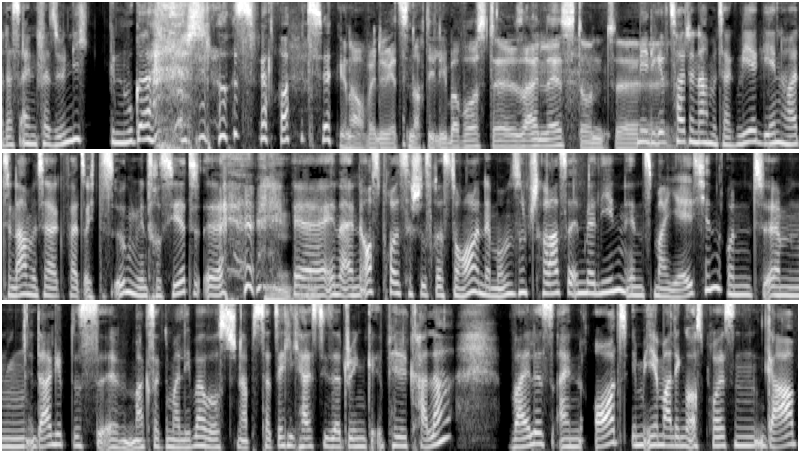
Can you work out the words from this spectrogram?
das ein persönlich genuger Schluss für heute? Genau, wenn du jetzt noch die Leberwurst äh, sein lässt und äh, Nee, die gibt's heute Nachmittag. Wir gehen heute Nachmittag, falls euch das irgendwie interessiert, äh, mhm. äh, in ein ostpreußisches Restaurant in der Mommsenstraße in Berlin, ins Majälchen. Und ähm, da gibt es, äh, Max sagte mal Leberwurst-Schnaps. Tatsächlich heißt dieser Drink Pill Color weil es einen Ort im ehemaligen Ostpreußen gab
